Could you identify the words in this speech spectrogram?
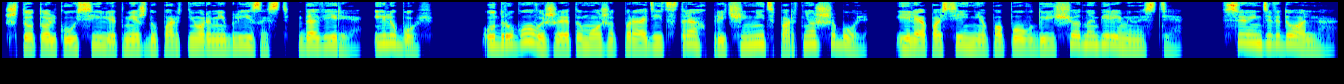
что только усилит между партнерами близость, доверие и любовь. У другого же это может породить страх причинить партнерше боль или опасения по поводу еще одной беременности. Все индивидуально.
